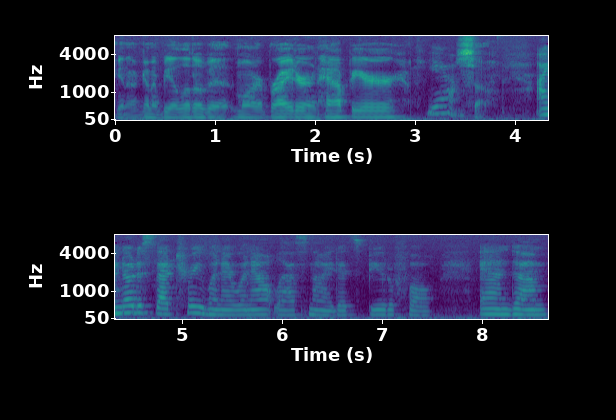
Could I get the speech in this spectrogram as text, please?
you know going to be a little bit more brighter and happier. Yeah. So. I noticed that tree when I went out last night. It's beautiful, and um,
